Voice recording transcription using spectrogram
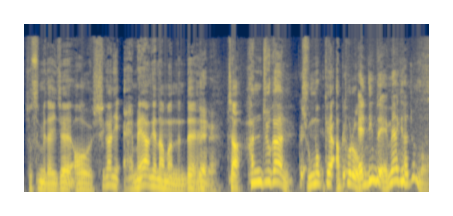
좋습니다. 이제 어우, 시간이 애매하게 남았는데 네네. 자 한 주간 주목해 앞으로 엔딩도 애매하게 하죠 뭐.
